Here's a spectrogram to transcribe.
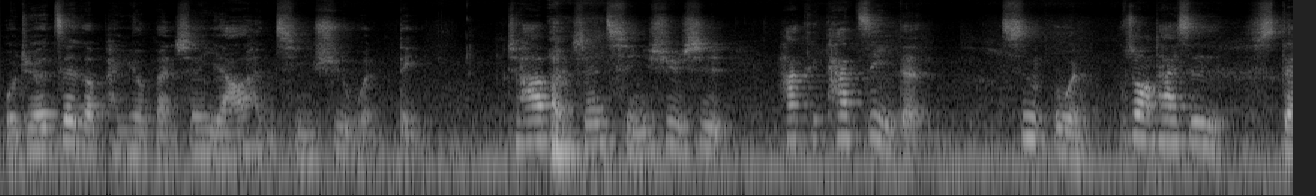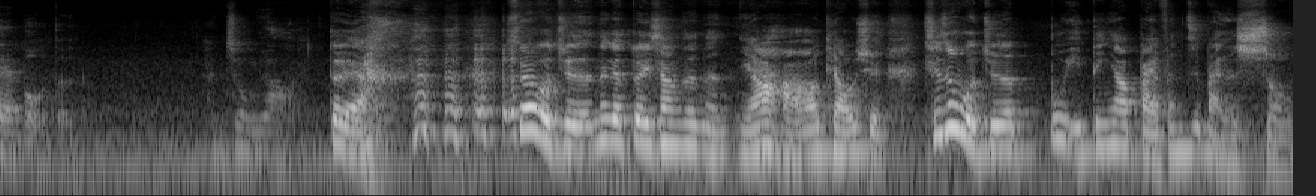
我觉得这个朋友本身也要很情绪稳定，就他本身情绪是，他他自己的是稳状态是 stable 的。重要对啊，所以我觉得那个对象真的你要好好挑选。其实我觉得不一定要百分之百的熟，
